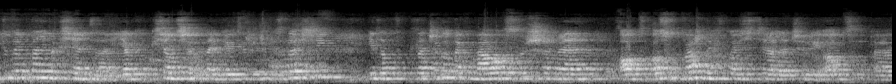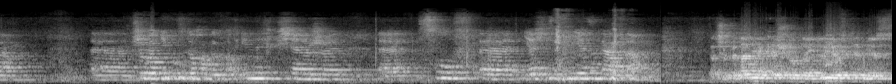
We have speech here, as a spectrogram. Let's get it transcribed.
I tutaj pytanie do księdza. Jak ksiądz się odnajduje w tej rzeczywistości i dla, dlaczego tak mało słyszymy od osób ważnych w Kościele, czyli od em, e, przewodników duchowych, od innych księży, e, słów e, ja się z tym nie zgadzam. Znaczy pytanie, jak ja się odnajduję w tym jest,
